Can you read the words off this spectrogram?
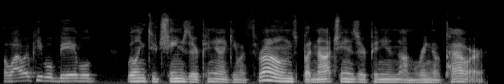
But why would people be able willing to change their opinion on Game of Thrones, but not change their opinion on Ring of Power?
